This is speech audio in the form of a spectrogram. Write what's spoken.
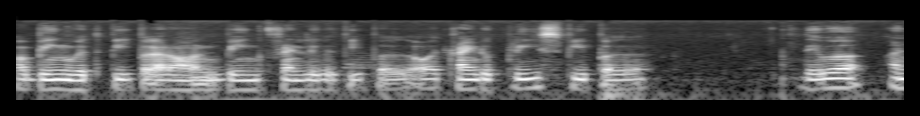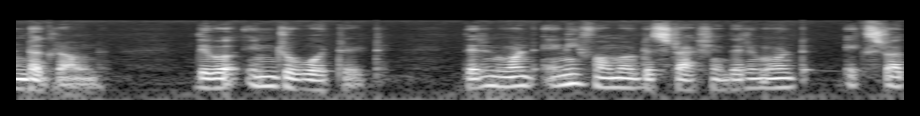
or being with people around, being friendly with people or trying to please people. They were underground. They were introverted. They didn't want any form of distraction. They didn't want extra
